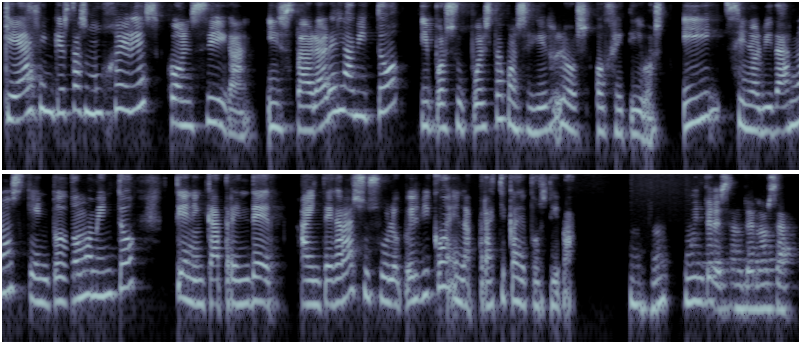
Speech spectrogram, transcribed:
que hacen que estas mujeres consigan instaurar el hábito y, por supuesto, conseguir los objetivos. Y sin olvidarnos que en todo momento tienen que aprender a integrar su suelo pélvico en la práctica deportiva. Muy interesante, Rosa.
